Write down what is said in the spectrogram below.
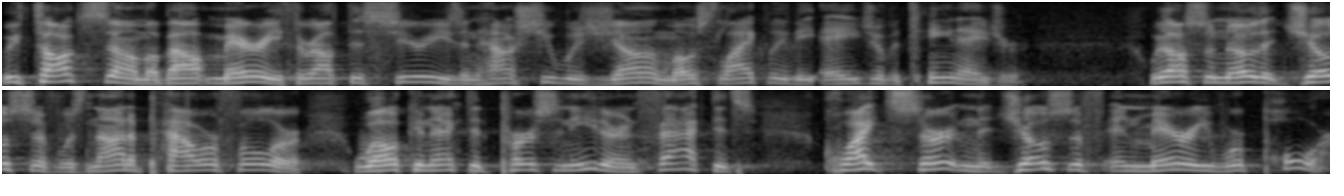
We've talked some about Mary throughout this series and how she was young, most likely the age of a teenager. We also know that Joseph was not a powerful or well connected person either. In fact, it's quite certain that Joseph and Mary were poor.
